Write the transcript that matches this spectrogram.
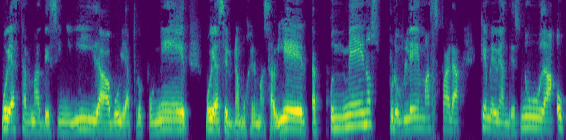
Voy a estar más desinhibida, voy a proponer, voy a ser una mujer más abierta, con menos problemas para que me vean desnuda o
